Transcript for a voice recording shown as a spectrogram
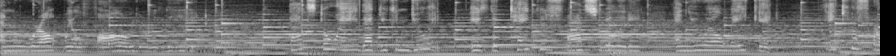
and the world will follow your lead. That's the way that you can do it, is to take responsibility and you will make it. Thank you for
